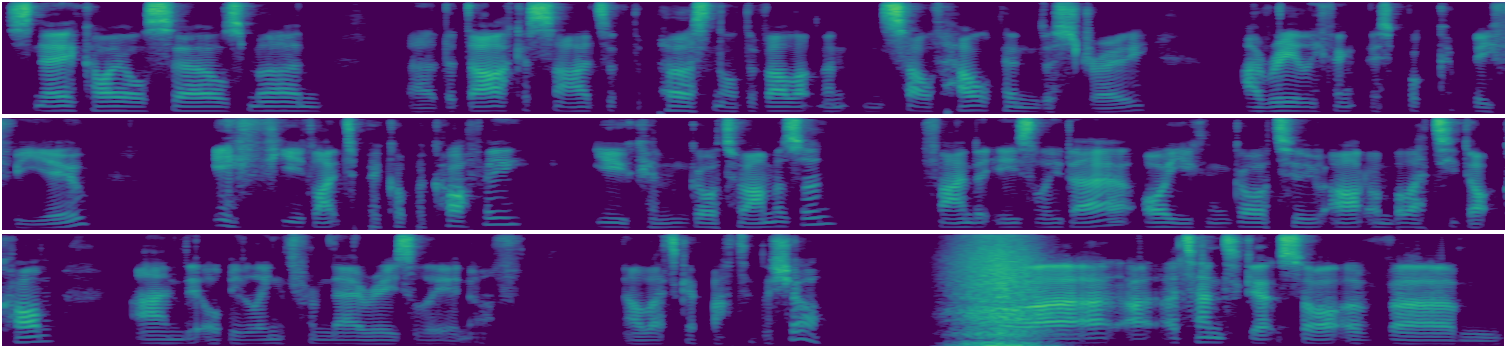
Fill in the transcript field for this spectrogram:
snake oil salesmen, uh, the darker sides of the personal development and self help industry, I really think this book could be for you. If you'd like to pick up a copy, you can go to Amazon, find it easily there, or you can go to artonbaleci.com and it'll be linked from there easily enough. Now let's get back to the show. I, I, I, tend to get sort of um,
